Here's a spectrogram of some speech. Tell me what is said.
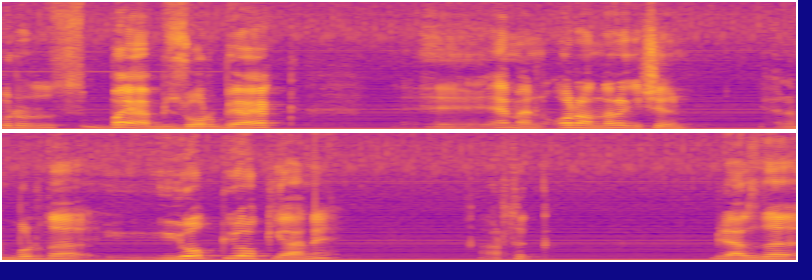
burası bayağı bir zor bir ayak. E, hemen oranlara geçelim. Yani burada yok yok yani artık biraz da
